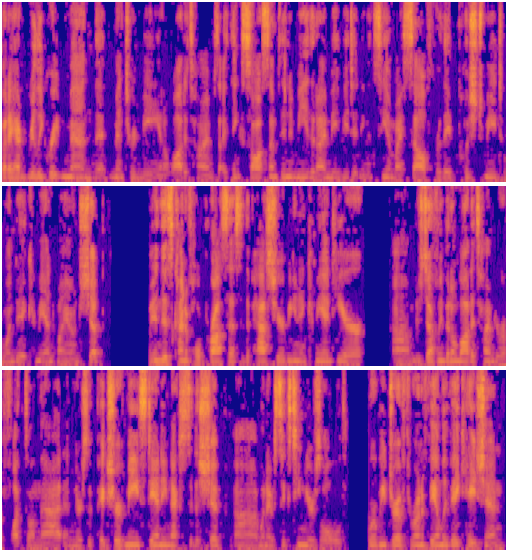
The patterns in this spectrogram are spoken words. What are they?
but I had really great men that mentored me. And a lot of times I think saw something in me that I maybe didn't even see in myself, where they pushed me to one day command my own ship. In this kind of whole process of the past year being in command here, um, there's definitely been a lot of time to reflect on that. And there's a picture of me standing next to the ship uh, when I was 16 years old, where we drove through on a family vacation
